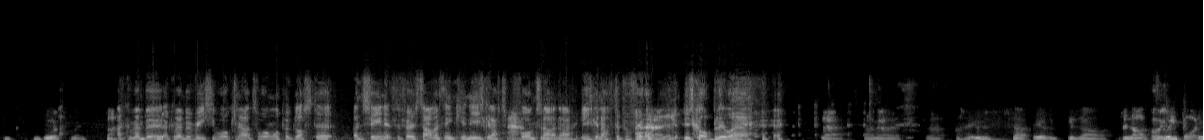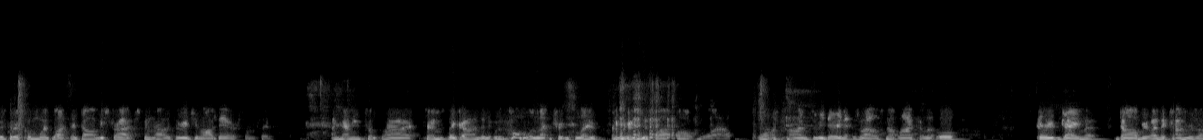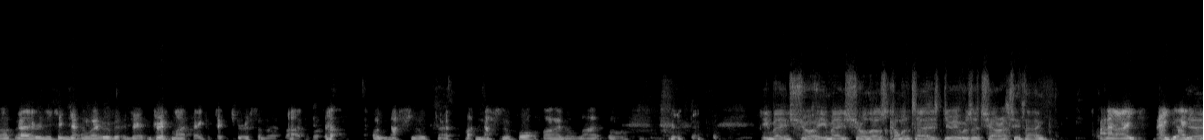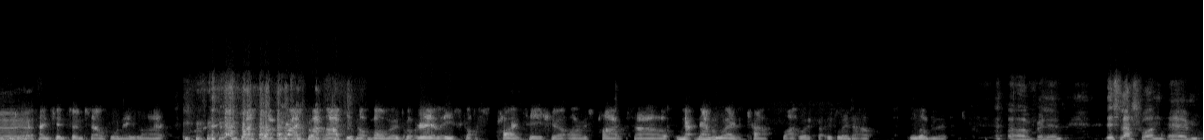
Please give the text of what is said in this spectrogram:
worst ones. I can remember. I can remember Reece walking out to warm up at Gloucester and seeing it for the first time and thinking he's gonna have to perform tonight. Now he's gonna have to perform. he's got blue hair. yeah, I know. Uh, it was uh, it was bizarre, bizarre. Well, he- we thought he was going to come with like the Derby stripes. I think that was the original idea or something. And then he took like turned to the ground and it was all electric blue. And we were just like, oh wow, what a time to be doing it as well. It's not like a little group game at Derby when the cameras aren't there and you can get away with it a bit. Drift might take a picture or something like that, but on national like national quarter final, like oh, He made sure he made sure those commentators knew it was a charity thing. I know, I, I do anything to Yeah. attention to himself, wouldn't he? Like, tries to, act- tries to act like he's not bothered, but really he's got a tight t-shirt on, his pipes out, ne- never wears a cap, like always got his lid out, loves it. Oh, brilliant. This last one um,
